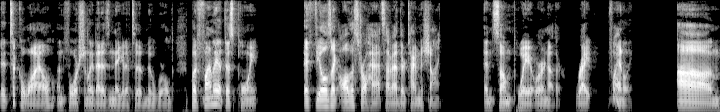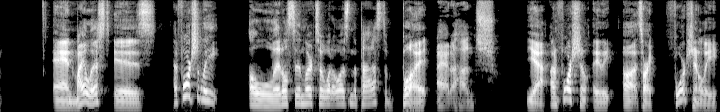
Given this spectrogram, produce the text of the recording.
it took a while. Unfortunately, that is negative to the new world. But finally, at this point, it feels like all the straw hats have had their time to shine in some way or another. Right? Finally. Um, and my list is unfortunately a little similar to what it was in the past, but I had a hunch. Yeah, unfortunately, uh, sorry, fortunately,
